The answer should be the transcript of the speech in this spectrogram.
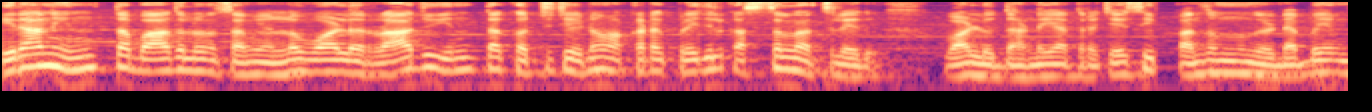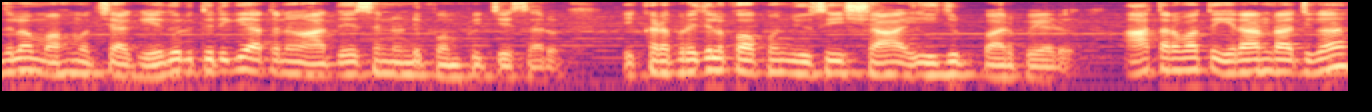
ఇరాన్ ఇంత బాధలు ఉన్న సమయంలో వాళ్ళ రాజు ఇంత ఖర్చు చేయడం అక్కడ ప్రజలకు అస్సలు నచ్చలేదు. వాళ్ళు దండయాత్ర చేసి పంతొమ్మిది వందల డెబ్బై ఎనిమిదిలో మహమ్మద్ షాకి ఎదురు తిరిగి అతను ఆ దేశం నుండి పంపించేశారు. ఇక్కడ ప్రజల కోపం చూసి షా ఈజిప్ట్ పారిపోయాడు. ఆ తర్వాత తర్వాత ఇరాన్ రాజుగా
